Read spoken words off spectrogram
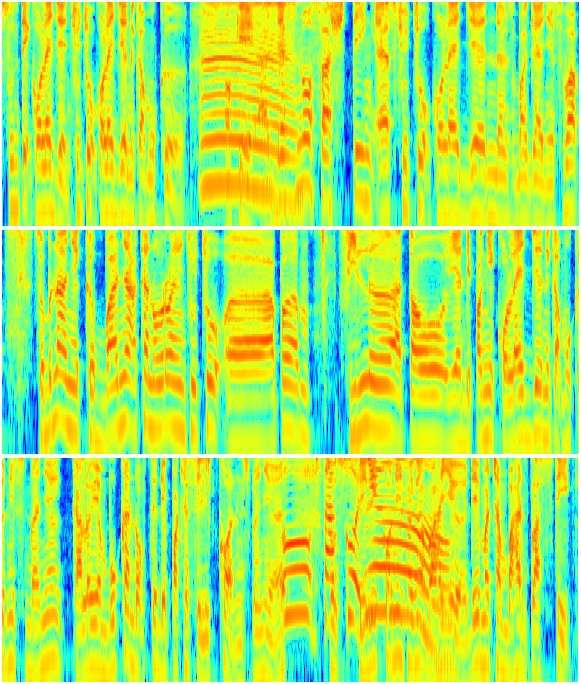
suntik kolagen, cucuk kolagen dekat muka. Okay, uh, there's no such thing as cucuk kolagen dan sebagainya sebab sebenarnya kebanyakan orang yang cucuk uh, apa filler atau yang dipanggil kolagen dekat muka ni sebenarnya kalau yang bukan doktor dia pakai silikon sebenarnya. Oops, so, takutnya. silikon ni sangat bahaya. Dia macam bahan plastik.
